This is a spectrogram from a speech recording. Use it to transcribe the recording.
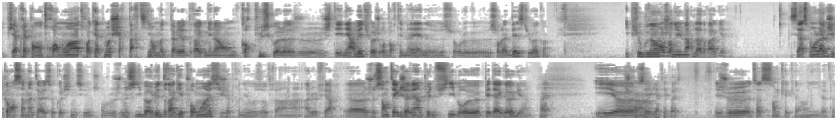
Et puis après, pendant 3 mois, 3-4 mois, je suis reparti en mode période drague, mais là encore plus, quoi. Là, je- j'étais énervé, tu vois. Je reportais ma haine euh, sur, le, sur la baisse, tu vois, quoi. Et puis au bout d'un moment, j'en ai eu marre de la drague. C'est à ce moment-là que j'ai commencé à m'intéresser au coaching. Je me suis dit, bah, au lieu de draguer pour moi, si j'apprenais aux autres à, à le faire Euh, Je sentais que j'avais un peu une fibre euh, pédagogue. Ouais. Et euh, Je bien tes potes. et je. Ça sent le caca, hein, il va pas.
